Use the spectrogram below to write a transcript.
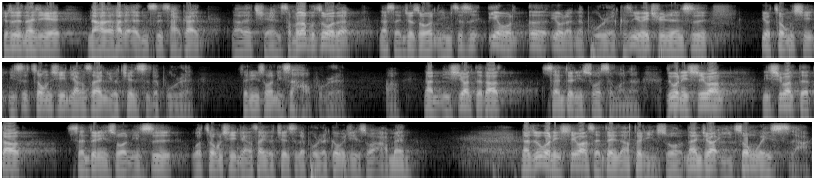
就是那些拿着他的恩赐才干，拿着钱什么都不做的，那神就说你们这是又恶又懒的仆人。可是有一群人是又忠心，你是忠心良善有见识的仆人，圣经说你是好仆人啊。那你希望得到神对你说什么呢？如果你希望你希望得到神对你说你是我忠心良善有见识的仆人，跟我一起说阿门。那如果你希望神这样对你说，那你就要以忠为始啊，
